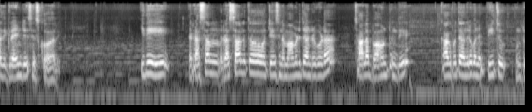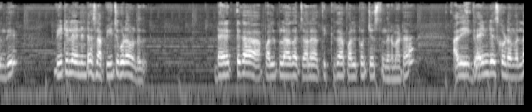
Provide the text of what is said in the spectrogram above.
అది గ్రైండ్ చేసేసుకోవాలి. ఇది రసం రసాలతో చేసిన మామిడి తాండ్రి కూడా చాలా బాగుంటుంది. కాకపోతే అందులో కొంచెం పీచు ఉంటుంది. వీటిల్లో ఏంటంటే అసలు ఆ పీచు కూడా ఉండదు. డైరెక్ట్గా పల్ప్ లాగా చాలా థిక్గా పల్ప్ వచ్చేస్తుంది అనమాట అది గ్రైండ్ చేసుకోవడం వల్ల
